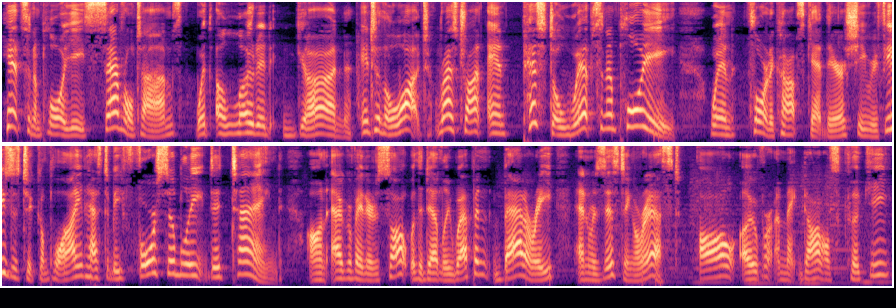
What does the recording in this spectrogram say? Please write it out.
hits an employee several times with a loaded gun into the locked restaurant and pistol whips an employee. When Florida cops get there, she refuses to comply and has to be forcibly detained on aggravated assault with a deadly weapon, battery, and resisting arrest. All over a McDonald's cookie.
